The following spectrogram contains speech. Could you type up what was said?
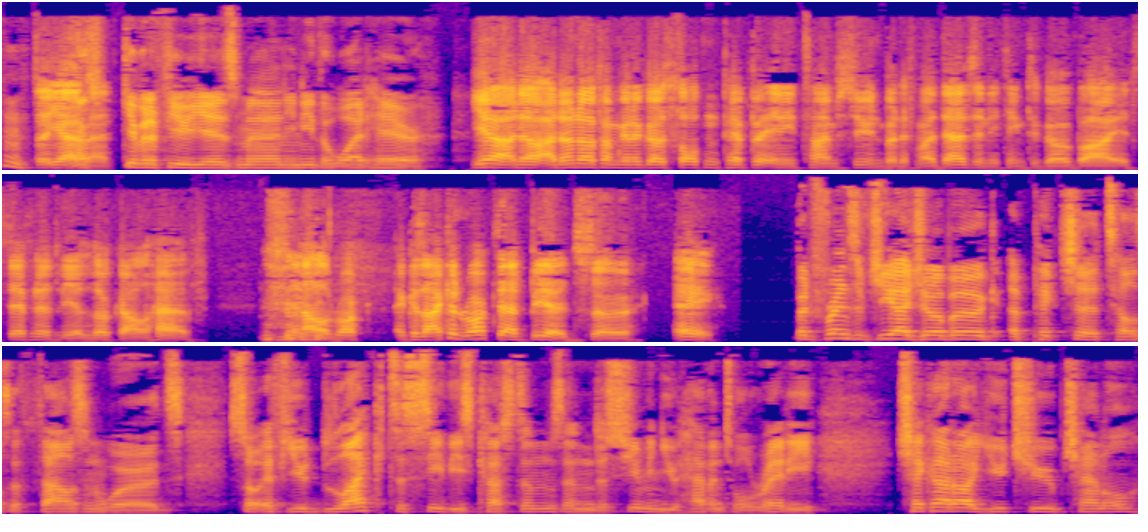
Hmm. so yeah, man. Give it a few years, man. You need the white hair. Yeah, no, I don't know if I'm gonna go salt and pepper anytime soon, but if my dad's anything to go by, it's definitely a look I'll have. Then I'll rock because I can rock that beard. So hey, But friends of G.I. Joburg, a picture tells a thousand words. So if you'd like to see these customs, and assuming you haven't already, check out our YouTube channel.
